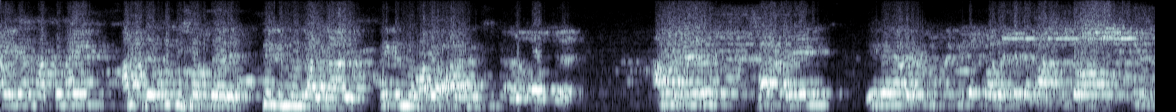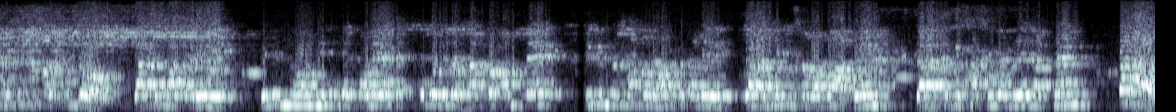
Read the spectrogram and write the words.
আইনের মাধ্যমে আমাদের চিকিৎসকদের বিভিন্ন জায়গায় বিভিন্ন ভাবে হয়রানির শিকার হতে হচ্ছে। আমাদের সরকারি যারা সরকারি বিভিন্ন মেডিকেল কলেজ উপজেলা স্বাস্থ্য কমপ্লেক্স বিভিন্ন সদর হাসপাতালে যারা চিকিৎসকরত আছেন যারা চিকিৎসা সেবা দিয়ে যাচ্ছেন তারাও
